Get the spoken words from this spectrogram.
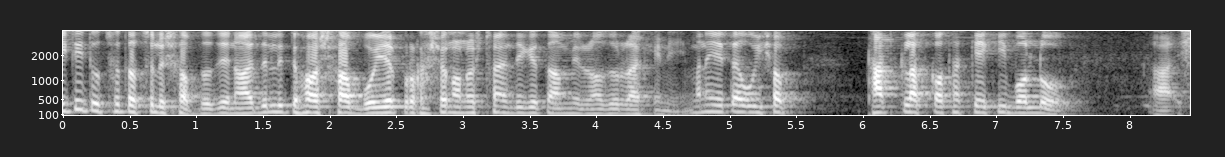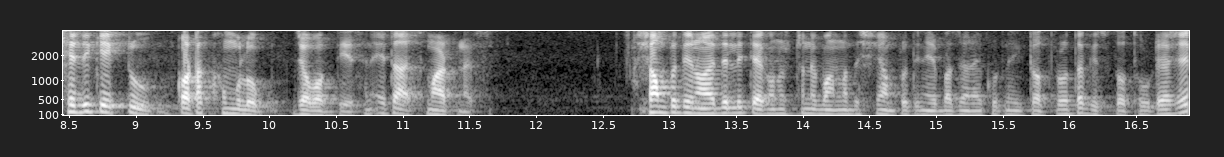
এইটাই তুচ্ছতাচ্ছিল্য শব্দ যে নয়াদিল্লিতে হওয়া সব বইয়ের প্রকাশন অনুষ্ঠানের দিকে তো আমি নজর রাখিনি। মানে এটা ওই সব থার্ড ক্লাস কথা কে কী বলল সেদিকে একটু কটাক্ষমূলক জবাব দিয়েছেন। এটা স্মার্টনেস সম্প্রতি নয়াদিল্লিতে এক অনুষ্ঠানে বাংলাদেশে সাম্প্রতি নির্বাচনের কূটনৈতিক তৎপরতা, কিছু তথ্য উঠে আসে।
